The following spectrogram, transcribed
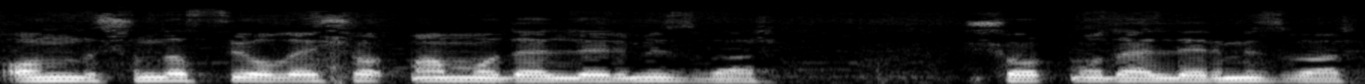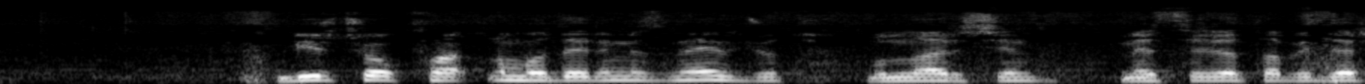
Onun dışında su yolu eşortman modellerimiz var. Şort modellerimiz var. Birçok farklı modelimiz mevcut. Bunlar için mesaj atabilir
